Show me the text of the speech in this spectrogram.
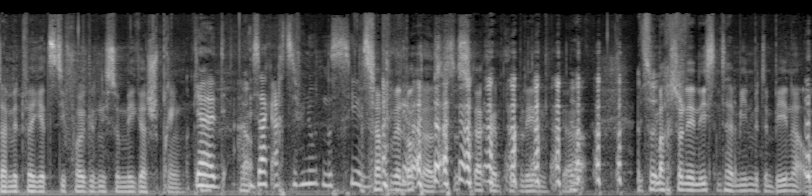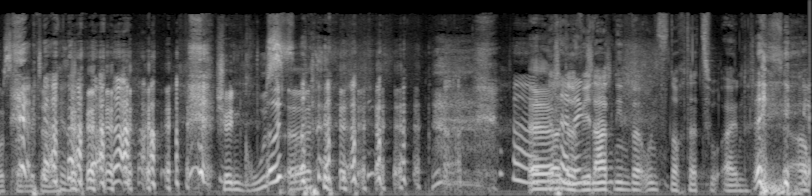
damit wir jetzt die Folge nicht so mega sprengen. Ja, ja. ich sag 80 Minuten das Ziel. Das schaffen wir locker, das ist gar kein Problem. Ja. Ja. Also ich mache schon den nächsten Termin mit dem Bene aus, damit er schönen Gruß. Äh. Ja, wir laden ihn bei uns noch dazu ein. Ja auch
